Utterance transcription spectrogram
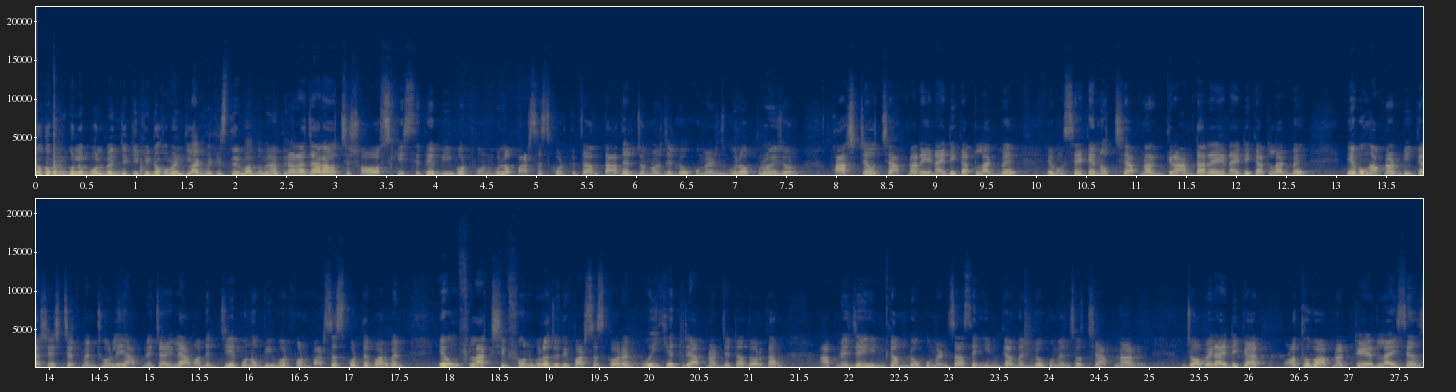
ডকুমেন্টগুলো বলবেন যে কি কি ডকুমেন্ট লাগবে কিস্তির মাধ্যমে নিতে? আপনারা যারা হচ্ছে সহজ কিস্তিতে ভিভোর ফোনগুলো পারচেস করতে চান তাদের জন্য যে ডকুমেন্টসগুলো প্রয়োজন ফার্স্টে হচ্ছে আপনার এনআইডি কার্ড লাগবে এবং সেকেন্ড হচ্ছে আপনার গ্রান্টারের এনআইডি কার্ড লাগবে। এবং আপনার বিকাশ স্টেটমেন্ট হলেই আপনি চাইলে আমাদের যে কোনো ভিভোর ফোন পারচেস করতে পারবেন এবং ফ্ল্যাগশিপ ফোনগুলো যদি পারচেস করেন ওই ক্ষেত্রে আপনার যেটা দরকার আপনি যে ইনকাম ডকুমেন্টস আছে ইনকামের ডকুমেন্টস হচ্ছে আপনার জবের আইডি কার্ড অথবা আপনার ট্রেড লাইসেন্স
